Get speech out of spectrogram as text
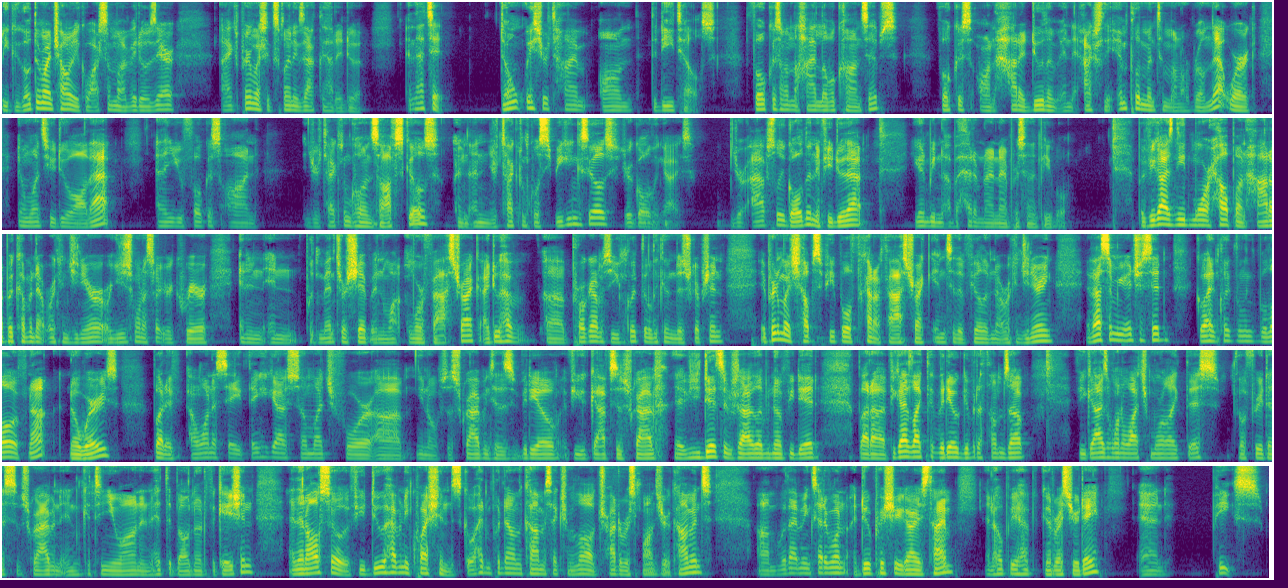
You can go through my channel, you can watch some of my videos there. I pretty much explain exactly how to do it. And that's it. Don't waste your time on the details. Focus on the high level concepts, focus on how to do them and actually implement them on a real network. And once you do all that, and then you focus on your technical and soft skills and, and your technical speaking skills, you're golden, guys. You're absolutely golden. If you do that, you're going to be ahead of 99% of the people. But if you guys need more help on how to become a network engineer, or you just want to start your career in, in with mentorship and want more fast track, I do have uh, programs. So you can click the link in the description. It pretty much helps people kind of fast track into the field of network engineering. If that's something you're interested, go ahead and click the link below. If not, no worries. But if I want to say thank you guys so much for uh, you know subscribing to this video. If you got subscribed, if you did subscribe, let me know if you did. But uh, if you guys like the video, give it a thumbs up. If you guys want to watch more like this, feel free to subscribe and, and, continue on and hit the bell notification. And then also, if you do have any questions, go ahead and put down in the comment section below. I'll try to respond to your comments. Um, with that being said, everyone, I do appreciate you guys' time and hope you have a good rest of your day and peace.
